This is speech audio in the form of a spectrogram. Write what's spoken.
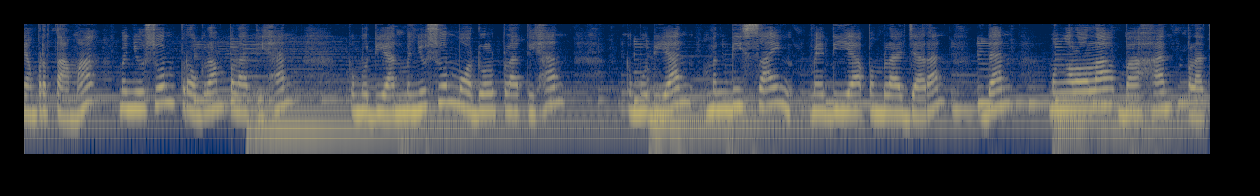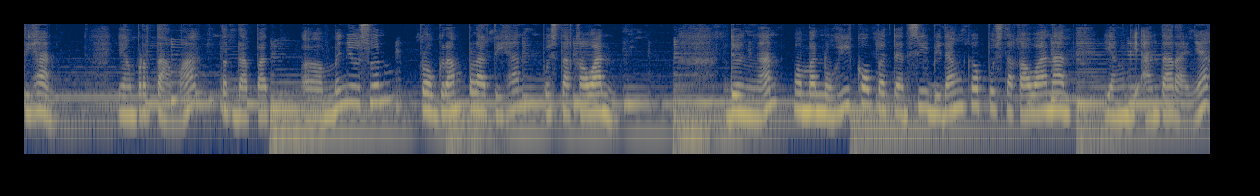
yang pertama menyusun program pelatihan, kemudian menyusun modul pelatihan, kemudian mendesain media pembelajaran dan mengelola bahan pelatihan. Yang pertama, terdapat e, menyusun program pelatihan pustakawan dengan memenuhi kompetensi bidang kepustakawanan yang di antaranya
